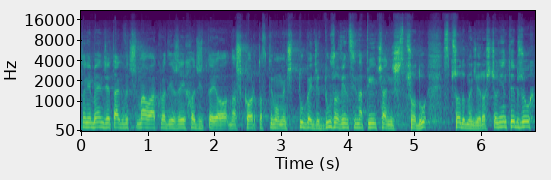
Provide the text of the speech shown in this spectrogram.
to nie będzie tak wytrzymałe, akurat jeżeli chodzi tutaj o nasz kor, to w tym momencie tu będzie dużo więcej napięcia niż z przodu. Z przodu będzie rozciągnięty brzuch,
